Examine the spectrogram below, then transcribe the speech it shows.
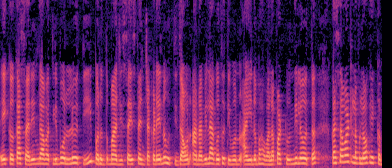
एक कासारीन गावातली बोलली होती. परंतु माझी साईज त्यांच्याकडे नव्हती. जाऊन आणावी लागत होती म्हणून आईनं भावाला पाठवून दिलं होतं. कसा वाटला ब्लॉग हे कमेंट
